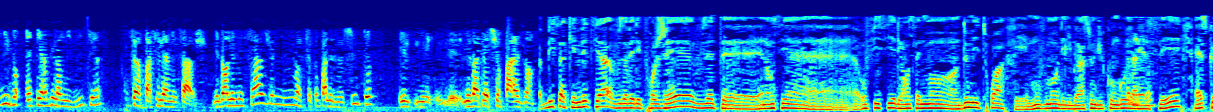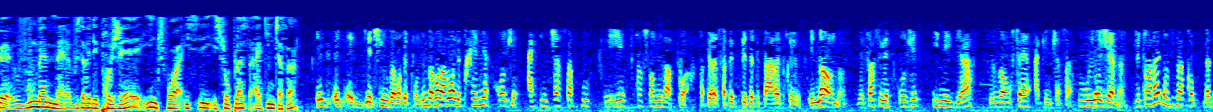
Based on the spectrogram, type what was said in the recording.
Ils ont interdit la musique pour faire passer les messages. Mais dans les messages, nous n'acceptons pas les insultes, et les, les, les, agressions, par exemple. Bisa Kimbetia, vous avez des projets, vous êtes euh, un ancien euh, officier des renseignements en 2003 et Mouvement de libération du Congo, MLC. Est-ce que vous-même, vous avez des projets, une fois ici, sur place à Kinshasa? Et, bien sûr, nous avons des projets. Nous avons d'abord le premier projet à Kinshasa pour créer 160 000 emplois. Ça peut, peut-être paraître énorme, mais ça, c'est le projet immédiat que nous allons faire à Kinshasa pour les jeunes. Je travaille dans une,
